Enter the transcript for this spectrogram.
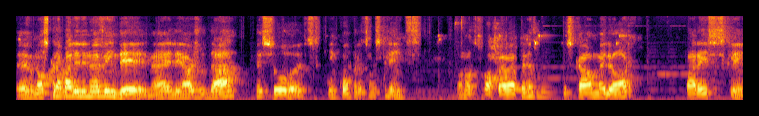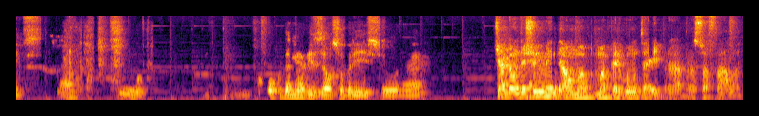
É, o nosso trabalho ele não é vender, né? ele é ajudar pessoas. Quem compra são os clientes. Então, nosso papel é apenas buscar o melhor para esses clientes. Né? Um pouco da minha visão sobre isso. Né? Tiagão, deixa eu emendar uma, uma pergunta aí para a sua fala.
